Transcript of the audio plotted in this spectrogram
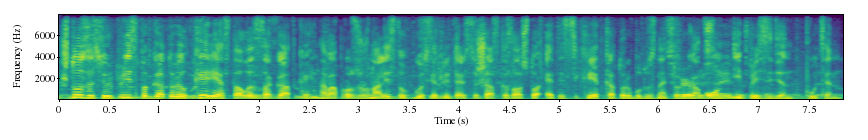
Что за сюрприз подготовил Керри, осталось загадкой. На вопрос журналистов госсекретарь США сказал, что это секрет, который будут знать только он и президент Путин.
